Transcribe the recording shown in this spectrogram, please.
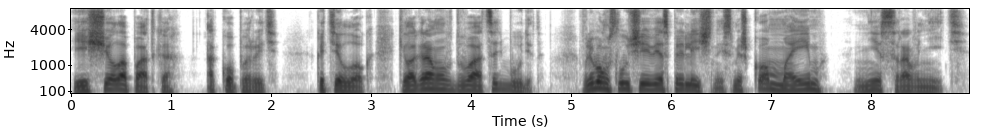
Еще лопатка, окопы рыть, котелок, килограммов двадцать будет. В любом случае вес приличный, с мешком моим не сравнить.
